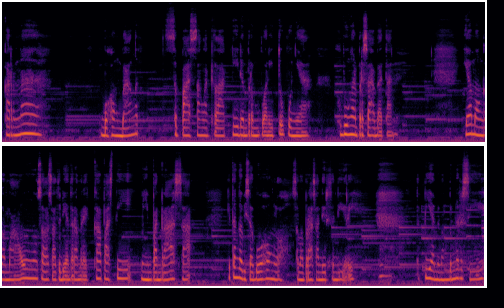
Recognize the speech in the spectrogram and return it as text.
karena bohong banget sepasang laki-laki dan perempuan itu punya hubungan persahabatan. Ya mau gak mau, salah satu di antara mereka pasti menyimpan rasa. Kita gak bisa bohong loh sama perasaan diri sendiri. Tapi ya memang bener sih.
